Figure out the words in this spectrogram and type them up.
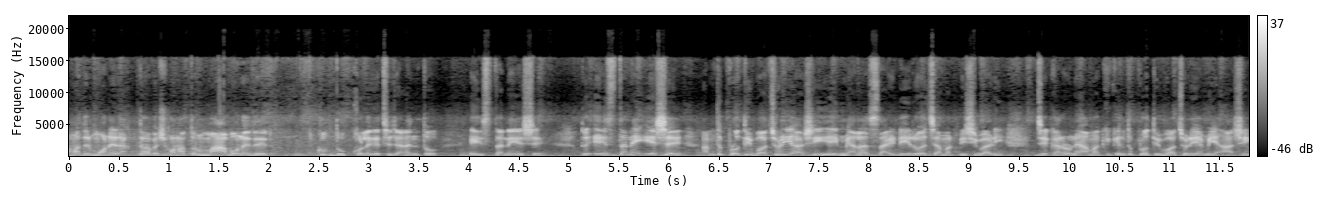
আমাদের মনে রাখতে হবে সনাতন মা বোনেদের। খুব দুঃখ লেগেছে, জানেন তো, এই স্থানে এসে। তো এই স্থানে এসে আমি তো প্রতি বছরই আসি, এই মেলার সাইডেই রয়েছে আমার পিসি বাড়ি যে কারণে আমাকে কিন্তু প্রতি বছরই আমি আসি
